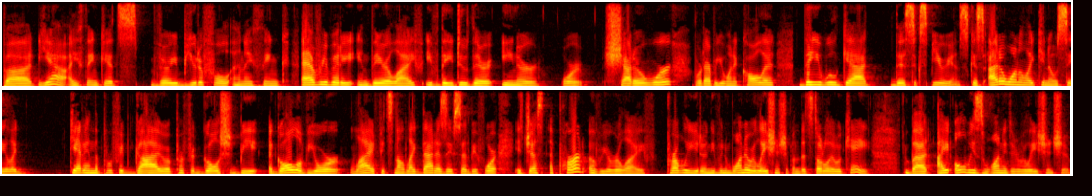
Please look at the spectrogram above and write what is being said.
But yeah, I think it's very beautiful. And I think everybody in their life, if they do their inner or shadow work, whatever you want to call it, they will get this experience. Because I don't want to, like, you know, say, like, getting the perfect guy or perfect goal should be a goal of your life. It's not like that, as I've said before. It's just a part of your life probably you don't even want a relationship and that's totally okay. But i always wanted a relationship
